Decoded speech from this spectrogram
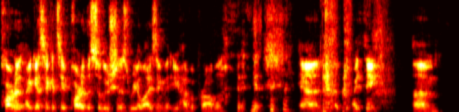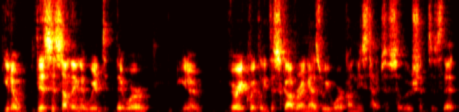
part of, I guess I could say part of the solution is realizing that you have a problem. and I, I think, um, you know, this is something that we're that we're, you know, very quickly discovering as we work on these types of solutions is that,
